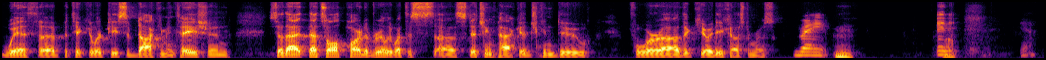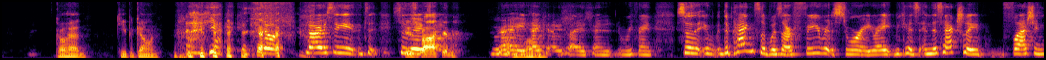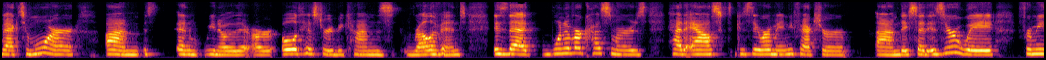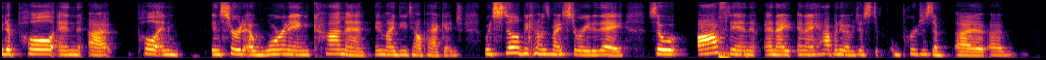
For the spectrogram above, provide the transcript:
with a particular piece of documentation so that that's all part of really what this uh, stitching package can do for uh, the QAD customers. Right. Mm. And well, yeah. Go ahead. Keep it going. yeah. So, so I was thinking. So She's rocking. Right. I, I, I, was trying to refrain. So it, the packing slip was our favorite story, right? Because, and this actually flashing back to Moore, um, and you know that our old history becomes relevant is that one of our customers had asked because they were a manufacturer um, they said is there a way for me to pull and uh, pull and insert a warning comment in my detail package which still becomes my story today so often mm-hmm. and i and i happen to have just purchased a, a, a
